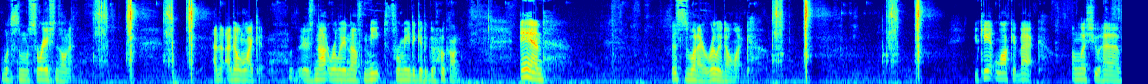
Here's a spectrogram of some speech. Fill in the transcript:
with some serrations on it. I, I don't like it. There's not really enough meat for me to get a good hook on. And this is what I really don't like. You can't lock it back unless you have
